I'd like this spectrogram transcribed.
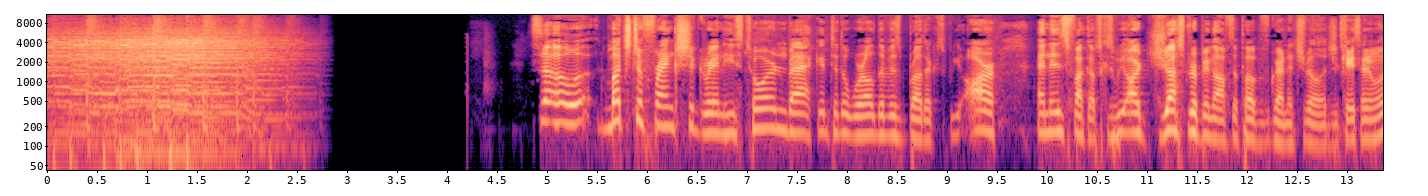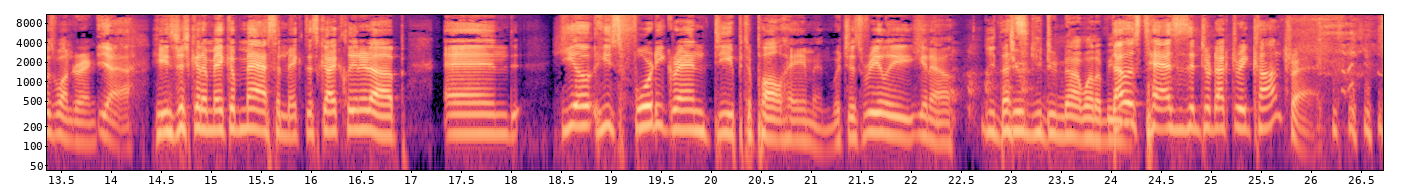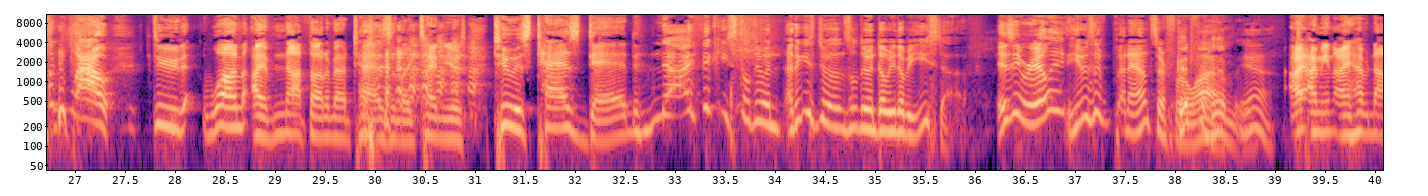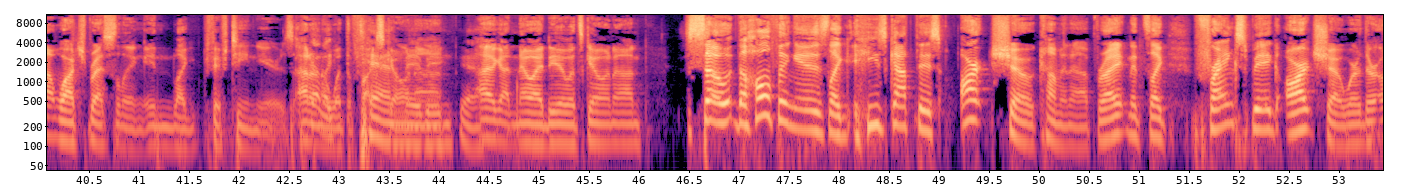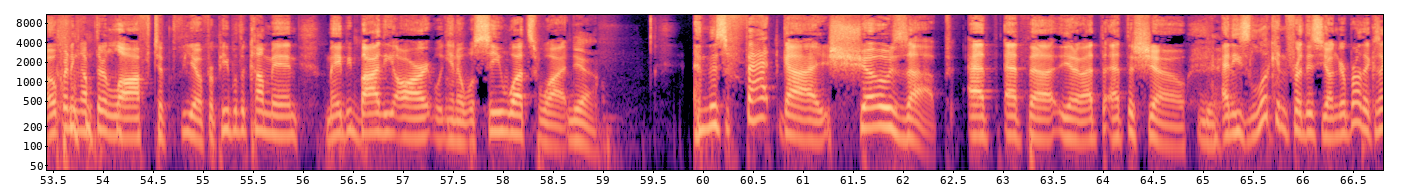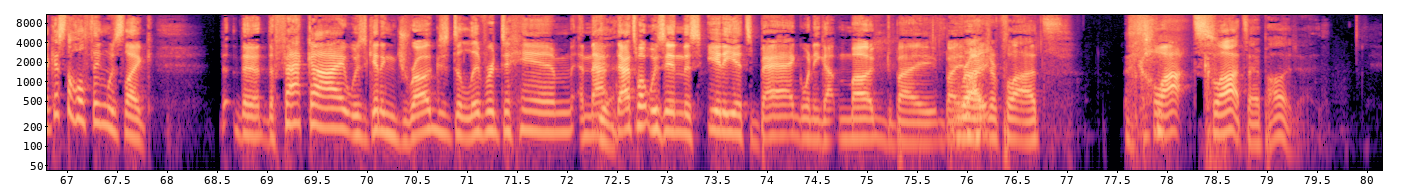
So, much to Frank's chagrin, he's torn back into the world of his brother because we are, and his fuck ups, because we are just ripping off the Pope of Greenwich Village, in case anyone was wondering. Yeah. He's just going to make a mess and make this guy clean it up. And he he's 40 grand deep to Paul Heyman, which is really, you know. You do, you do not want to be. That was Taz's introductory contract. wow. Dude, one, I have not thought about Taz in like 10 years. Two, is Taz dead? no, I think he's still doing. I think he's doing still doing WWE stuff. Is he really? He was an announcer for Good a for while. him. Yeah. I, I mean, I have not watched wrestling in like 15 years. I don't know like what the fuck's 10 going maybe. on. Yeah. I got no idea what's going on. So the whole thing is like he's got this art show coming up, right? And it's like Frank's big art show where they're opening up their loft to you know for people to come in, maybe buy the art. Well, you know, we'll see what's what. yeah. and this fat guy shows up at at the you know at the, at the show and he's looking for this younger brother because i guess the whole thing was like the the fat guy was getting drugs delivered to him and that Yeah. that's what was in this idiot's bag when he got mugged by by Roger Plotz. Klotz. Klotz, I apologize.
